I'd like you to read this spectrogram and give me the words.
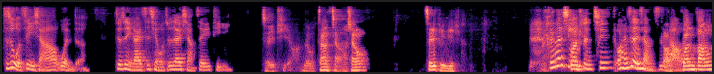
这是我自己想要问的。就是你来之前，我就在想这一题。这一题啊，那我这样讲好像这一题。没关系，我很清，我还是很想知道。哦、官方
